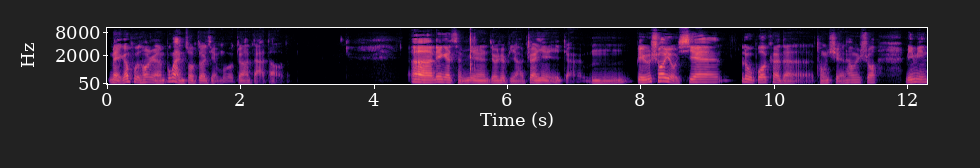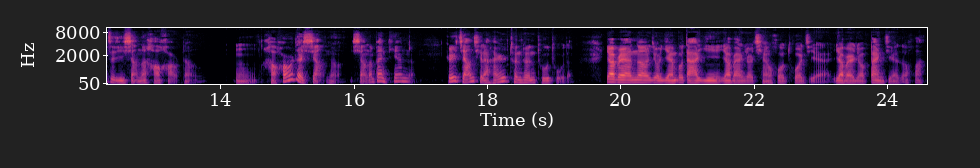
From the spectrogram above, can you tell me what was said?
每个普通人，不管你做不做节目，都要达到的。呃，另一个层面就是比较专业一点嗯，比如说有些录播课的同学，他会说明明自己想的好好的，嗯，好好的想呢，想了半天呢，可是讲起来还是吞吞吐吐的，要不然呢就言不达意，要不然就前后脱节，要不然就半截子话，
